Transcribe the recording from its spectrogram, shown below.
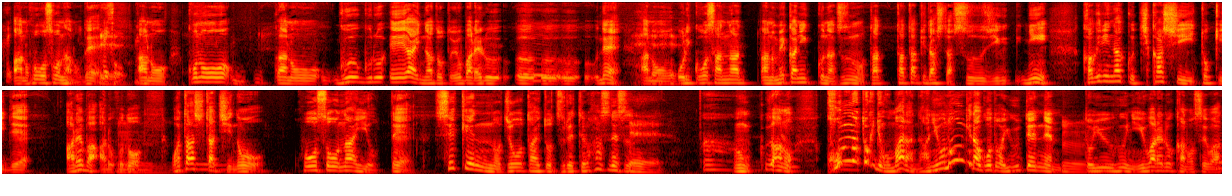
あの放送なので、はい。あの、この、あの、Google AI などと呼ばれる、うううね、あの、お利口さんな、あの、メカニックな図をた叩き出した数字に、限りなく近しい時であればあるほど、私たちの放送内容って、世間の状態とずれてるはずです。えあうん。あの、こんな時にお前ら何をのんきなことを言うてんねうん。ん、というふうに言われる可能性は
